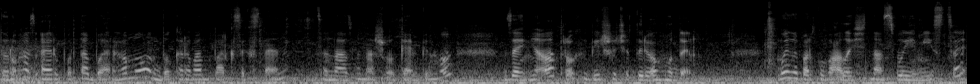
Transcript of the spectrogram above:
Дорога з аеропорта Бергамо до караван парк Секстен, це назва нашого кемпінгу, зайняла трохи більше 4 годин. Ми запаркувались на своє місце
